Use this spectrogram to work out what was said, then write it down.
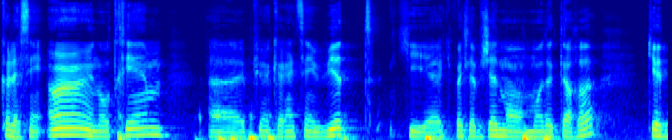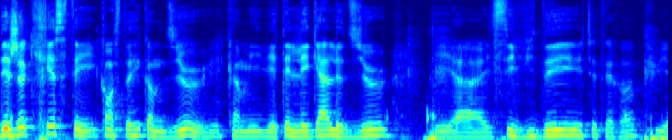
Colossiens 1, un autre hymne, euh, puis un Corinthiens 8, qui, euh, qui va être l'objet de mon, mon doctorat, que déjà Christ est considéré comme Dieu, comme il était l'égal de Dieu, et euh, il s'est vidé, etc. Puis,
